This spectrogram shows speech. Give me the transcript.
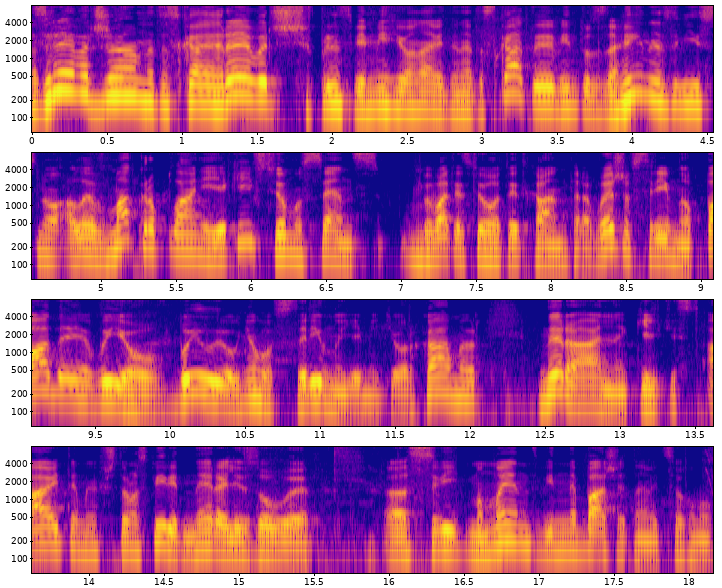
З реведжем натискає реведж. В принципі, міг його навіть не натискати. Він тут загине, звісно, але в макроплані який в цьому сенс вбивати цього Тайтхантера? Вежа все рівно падає, ви його вбили, у нього все рівно є Hammer, нереальна кількість айтемів. Spirit не реалізовує е, свій момент, він не бачить навіть цього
